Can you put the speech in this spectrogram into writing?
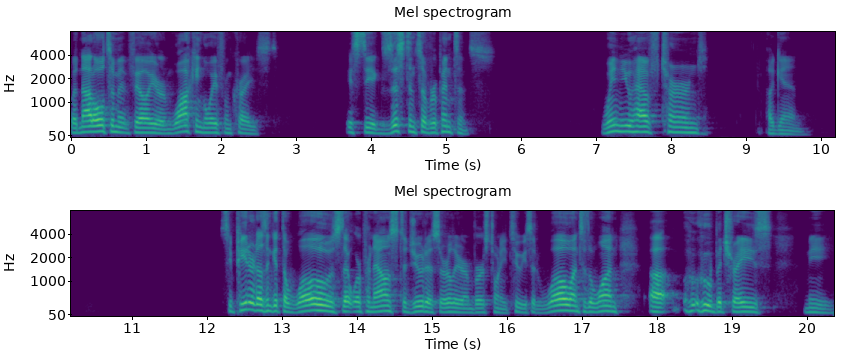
but not ultimate failure and walking away from Christ? It's the existence of repentance. When you have turned again. See, Peter doesn't get the woes that were pronounced to Judas earlier in verse 22. He said, Woe unto the one uh, who, who betrays me.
